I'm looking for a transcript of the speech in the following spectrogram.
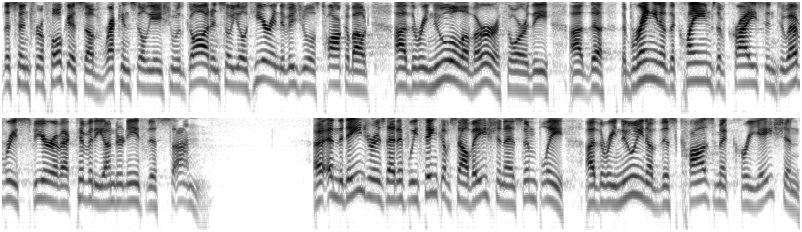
the central focus of reconciliation with God. And so you'll hear individuals talk about uh, the renewal of earth or the, uh, the, the bringing of the claims of Christ into every sphere of activity underneath this sun. Uh, and the danger is that if we think of salvation as simply uh, the renewing of this cosmic creation,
